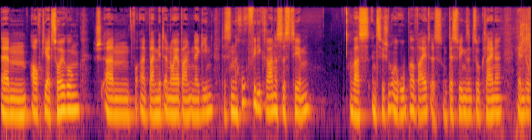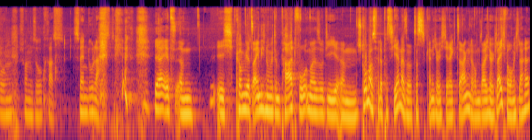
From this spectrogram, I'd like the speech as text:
ähm, auch die Erzeugung ähm, äh, bei, mit erneuerbaren Energien. Das ist ein hochfiligranes System, was inzwischen europaweit ist. Und deswegen sind so kleine Änderungen schon so krass. Sven, du lachst. ja, jetzt, ähm, ich komme jetzt eigentlich nur mit dem Part, wo immer so die ähm, Stromausfälle passieren. Also das kann ich euch direkt sagen, darum sage ich euch gleich, warum ich lache.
